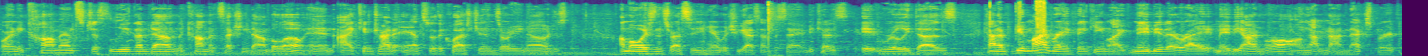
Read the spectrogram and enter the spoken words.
or any comments, just leave them down in the comment section down below, and I can try to answer the questions, or you know, just I'm always interested in hear what you guys have to say because it really does kind of get my brain thinking like maybe they're right, maybe I'm wrong. I'm not an expert.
